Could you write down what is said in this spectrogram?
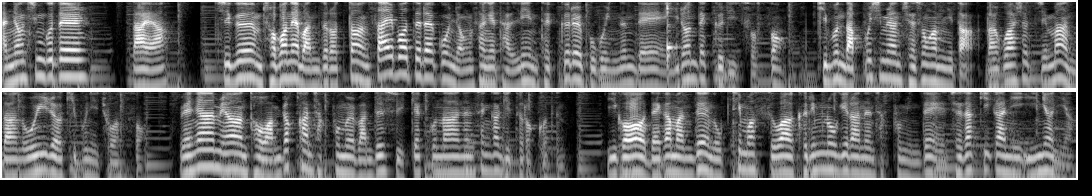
안녕 친구들. 나야. 지금 저번에 만들었던 사이버 드래곤 영상에 달린 댓글을 보고 있는데 이런 댓글이 있었어. 기분 나쁘시면 죄송합니다. 라고 하셨지만 난 오히려 기분이 좋았어. 왜냐하면 더 완벽한 작품을 만들 수 있겠구나 하는 생각이 들었거든 이거 내가 만든 옵티머스와 그림록이라는 작품인데 제작 기간이 2년이야.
